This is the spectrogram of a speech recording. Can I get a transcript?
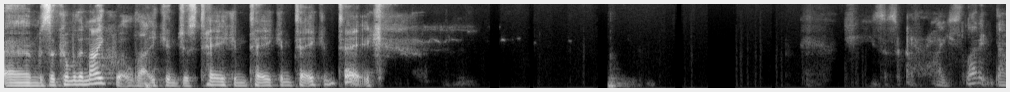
Um, does it come with a NyQuil that he can just take and take and take and take? Jesus Christ, let it go,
